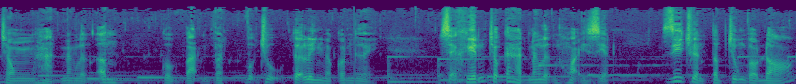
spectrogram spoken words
trong hạt năng lượng âm của vạn vật, vũ trụ, tuệ linh và con người sẽ khiến cho các hạt năng lượng hoại diệt di chuyển tập trung vào đó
